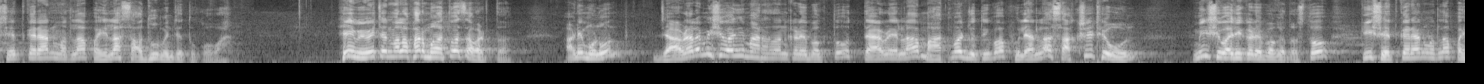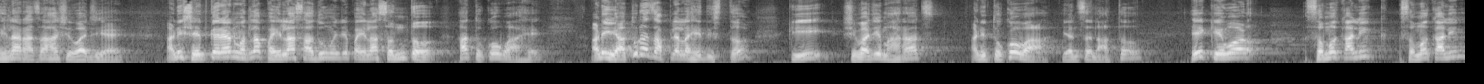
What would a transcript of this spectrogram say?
शेतकऱ्यांमधला पहिला साधू म्हणजे तुकोबा. हे विवेचन मला फार महत्त्वाचं वाटतं. आणि म्हणून ज्यावेळेला मी शिवाजी महाराजांकडे बघतो त्यावेळेला महात्मा ज्योतिबा फुल्यांना साक्षी ठेवून मी शिवाजीकडे बघत असतो की शेतकऱ्यांमधला पहिला राजा हा शिवाजी आहे. आणि शेतकऱ्यांमधला पहिला साधू म्हणजे पहिला संत हा तुकोबा आहे. आणि यातूनच आपल्याला हे दिसतं की शिवाजी महाराज आणि तुकोबा यांचं नातं हे केवळ समकालिक समकालीन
